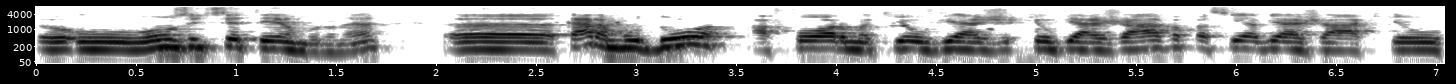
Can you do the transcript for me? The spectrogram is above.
o 11 de setembro, né? Uh, cara, mudou a forma que eu, viaja, que eu viajava, passei a viajar, que eu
